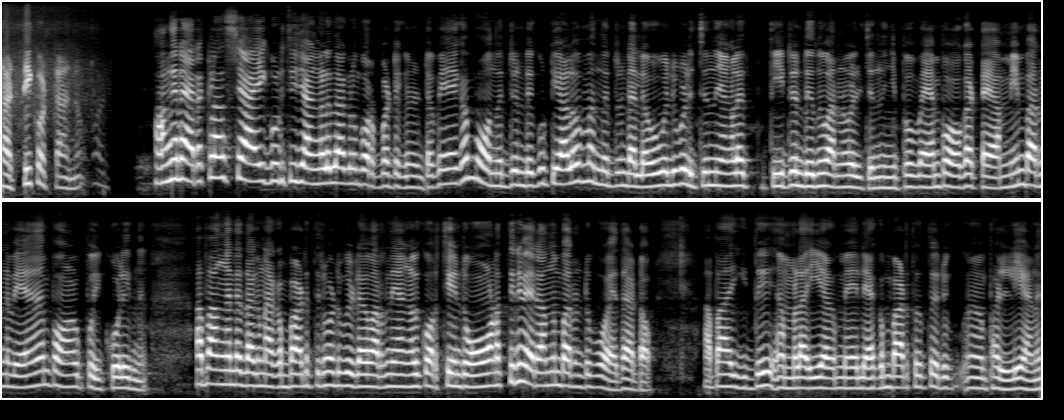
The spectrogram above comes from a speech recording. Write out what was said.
തട്ടി കൊട്ടാനോ അങ്ങനെ അര ക്ലാസ് ചായ കുടിച്ച് ഞങ്ങൾ ഇതാക്കണം പുറപ്പെട്ടിട്ടുണ്ട് വേഗം പോന്നിട്ടുണ്ട്. കുട്ടികളും വന്നിട്ടുണ്ടല്ലോ. ഓൽ വിളിച്ചെന്ന് ഞങ്ങൾ എത്തിയിട്ടുണ്ട് എന്ന് പറഞ്ഞ് വിളിച്ചെന്ന് ഇനിയിപ്പോൾ വേഗം പോകട്ടെ. അമ്മയും പറഞ്ഞു വേഗം പോ പോയിക്കോളിന്ന് അപ്പോൾ അങ്ങനെ ഇതാക്കണം അകമ്പാടത്തിനോട് വിട പറഞ്ഞ് ഞങ്ങൾ കുറച്ച് കഴിഞ്ഞിട്ട് ഓണത്തിന് വരാമെന്നും പറഞ്ഞിട്ട് പോയതാട്ടോ അപ്പോൾ ഇത് നമ്മളെ ഈ മേലെ അകമ്പാടത്തത്തെ ഒരു പള്ളിയാണ്.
